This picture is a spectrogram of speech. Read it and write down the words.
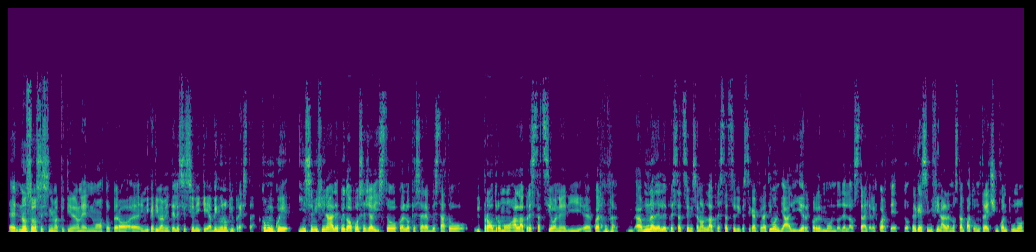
Eh, non sono sessioni mattutine, non è il nuoto, però eh, indicativamente le sessioni che avvengono più presto. Comunque, in semifinale, poi dopo si è già visto quello che sarebbe stato il prodromo alla prestazione di eh, una, una, delle prestazioni, se non la prestazione di questi campionati mondiali, il record del mondo dell'Australia nel quartetto, perché in semifinale hanno stampato un 3,51,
